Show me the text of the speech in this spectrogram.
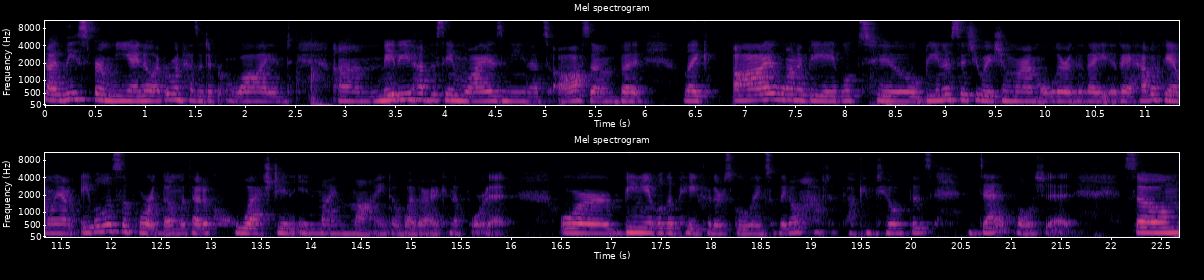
at least for me i know everyone has a different why and um, maybe you have the same why as me and that's awesome but like i want to be able to be in a situation where i'm older that i that i have a family i'm able to support them without a question in my mind of whether i can afford it or being able to pay for their schooling so they don't have to fucking deal with this debt bullshit. So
